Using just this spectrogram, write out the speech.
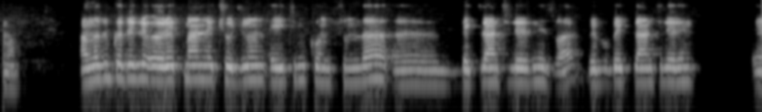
tamam. Anladığım kadarıyla öğretmenle çocuğun eğitimi konusunda e, beklentileriniz var ve bu beklentilerin e,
